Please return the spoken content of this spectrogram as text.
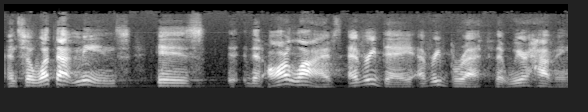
And so what that means is that our lives, every day, every breath that we're having,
